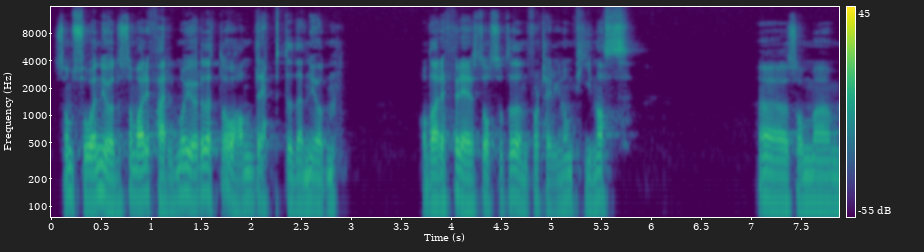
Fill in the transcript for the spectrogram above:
som så en jøde som var i ferd med å gjøre dette, og han drepte den jøden. Og Da refereres det også til denne fortellingen om Pinas. Eh, som, eh,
